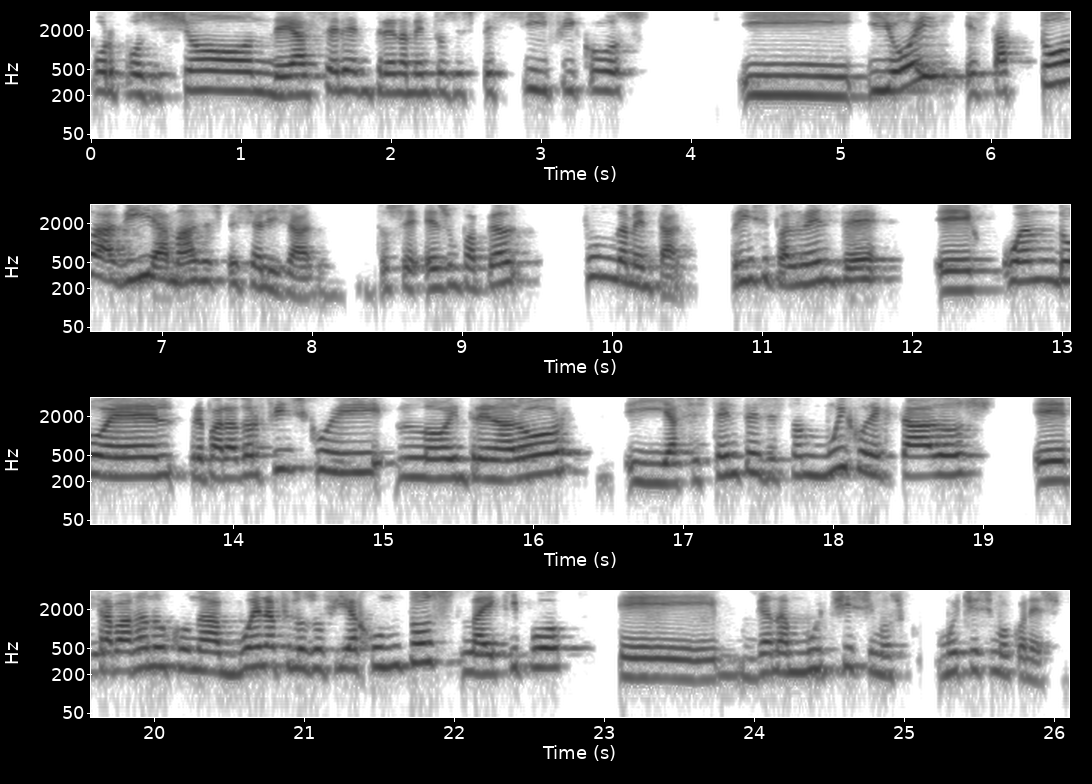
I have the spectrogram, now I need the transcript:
por posición, de hacer entrenamientos específicos. Y, hoy está todavía más especializado. Entonces, es un papel fundamental, principalmente eh, cuando el preparador físico y lo entrenador y asistentes están muy conectados, eh, trabajando con una buena filosofía juntos, la equipo eh, gana muchísimo, muchísimo con eso.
